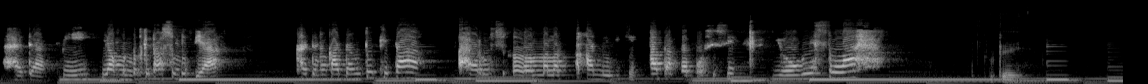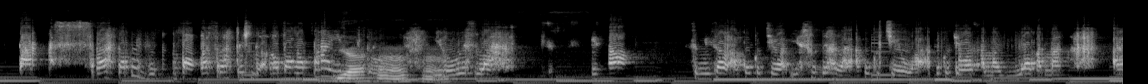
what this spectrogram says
hadapi, yang menurut kita sulit ya. Kadang-kadang tuh kita harus eh, meletakkan diri kita pada posisi yo wis lah. Oke. Pasrah tapi bukan pasrah terus nggak ngapa-ngapain ya gitu. ah, ah. ya wes lah. Kita semisal aku kecewa ya sudah lah aku kecewa. Aku kecewa sama dia karena A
